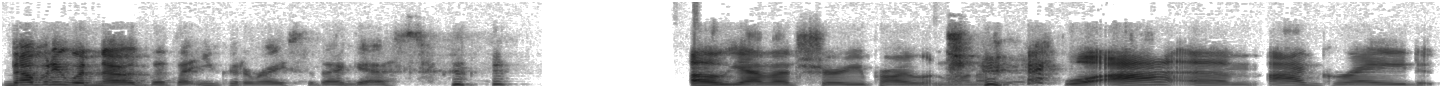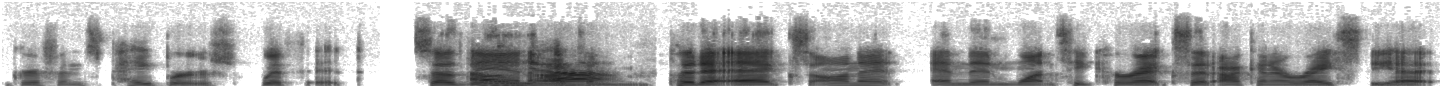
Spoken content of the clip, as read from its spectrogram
nobody would know that, that you could erase it, I guess. Oh yeah, that's true. You probably wouldn't want to. well, I um I grade Griffin's papers with it. So oh, then oh, yeah. I can put an X on it and then once he corrects it, I can erase the X.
